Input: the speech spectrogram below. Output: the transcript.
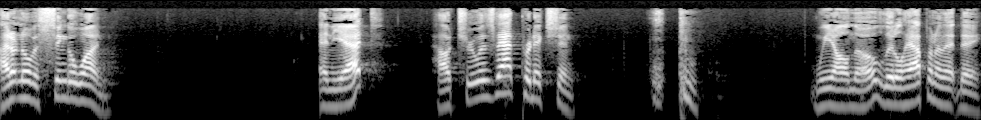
I don't know of a single one. And yet, how true is that prediction? we all know little happened on that day.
